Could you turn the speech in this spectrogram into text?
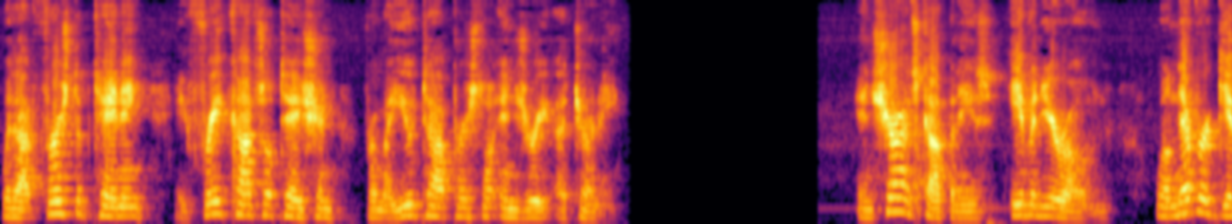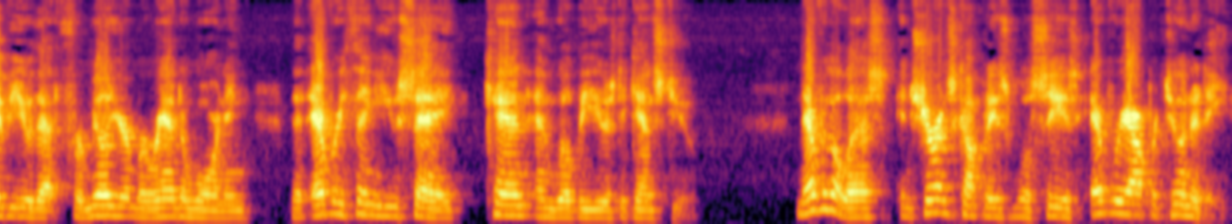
without first obtaining a free consultation from a Utah personal injury attorney. Insurance companies, even your own, will never give you that familiar Miranda warning that everything you say can and will be used against you. Nevertheless, insurance companies will seize every opportunity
